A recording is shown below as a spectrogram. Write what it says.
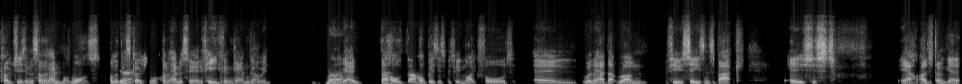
coaches in the Southern Hemisphere. Was one of the yeah. best coaches in the Southern Hemisphere, and if he can get them going, well, yeah, that yeah. whole that whole business between Mike Ford and when they had that run a few seasons back, it's just yeah, I just don't get it.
